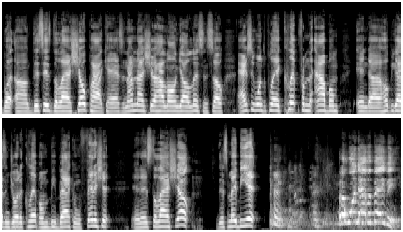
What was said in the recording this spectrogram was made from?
but um, this is the last show podcast, and I'm not sure how long y'all listen. So I actually wanted to play a clip from the album, and uh, hope you guys enjoy the clip. I'm gonna be back and we'll finish it, and it's the last show. This may be it. but I wanted to have a baby.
